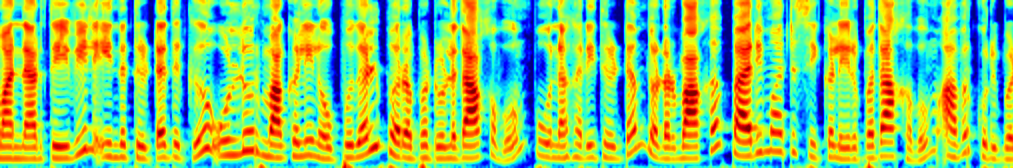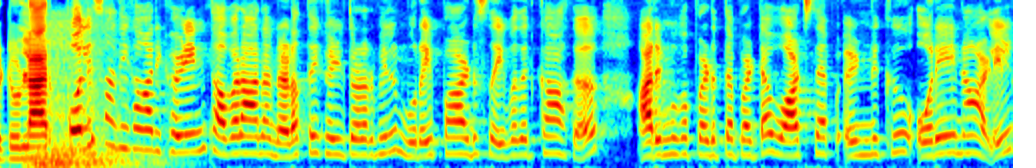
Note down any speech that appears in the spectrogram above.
மன்னார் தீவில் இந்த திட்டத்திற்கு உள்ளூர் மக்களின் ஒப்புதல் பெறப்பட்டுள்ளதாகவும் பூநகரி திட்டம் தொடர்பாக பரிமாற்ற சிக்கல் இருப்பதாகவும் அவர் குறிப்பிட்டுள்ளார். போலீஸ் அதிகாரிகளின் தவறான நடத்தைகள் தொடர்பில் முறைப்பாடு செய்வதற்காக அறிமுகப்படுத்தப்பட்ட வாட்ஸ்அப் எண்ணுக்கு ஒரே நாளில்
